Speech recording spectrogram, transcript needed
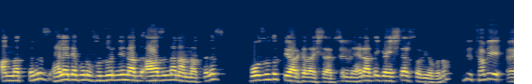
anlattınız. Hele de bunu Fuzuli'nin ağzından anlattınız. Bozulduk diyor arkadaşlar. Şimdi herhalde gençler soruyor bunu. Şimdi tabii e,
